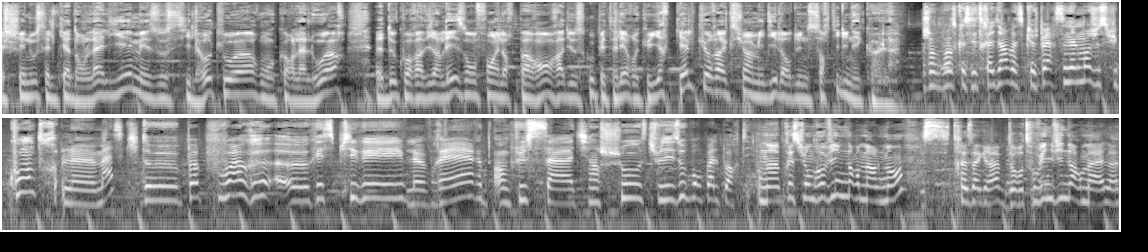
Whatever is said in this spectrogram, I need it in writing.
Chez nous, c'est le cas dans l'Allier, mais aussi la Haute-Loire ou encore la Loire. De quoi ravir les enfants et leurs parents. Radio Scoop est allé recueillir quelques réactions à midi lors d'une sortie d'une école. Je pense que c'est très bien parce que personnellement je suis contre le masque, de pas pouvoir euh, respirer le vrai air. En plus ça tient chaud, tu fais des os pour pas le porter. On a l'impression de revivre normalement. C'est très agréable de retrouver une vie normale.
